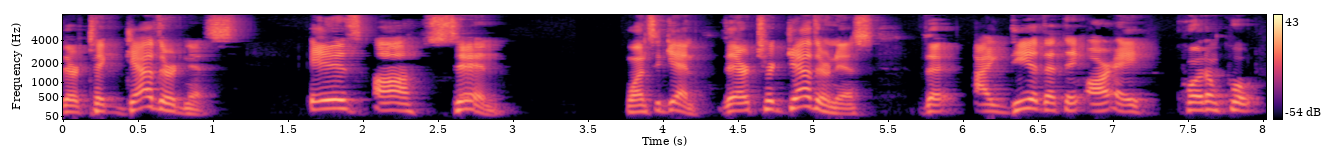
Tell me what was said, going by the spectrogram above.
Their togetherness is a sin. Once again, their togetherness, the idea that they are a quote unquote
